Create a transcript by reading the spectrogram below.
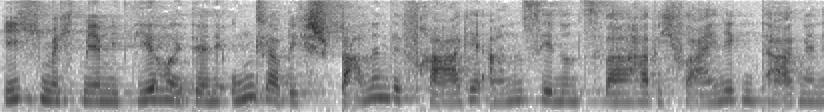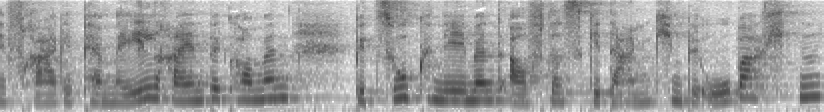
Ich möchte mir mit dir heute eine unglaublich spannende Frage ansehen. Und zwar habe ich vor einigen Tagen eine Frage per Mail reinbekommen, bezugnehmend auf das Gedankenbeobachten,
